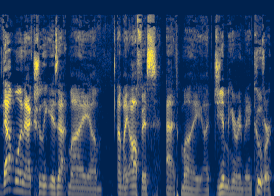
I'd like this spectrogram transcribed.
That one actually is at my um, at my office at my uh, gym here in Vancouver,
